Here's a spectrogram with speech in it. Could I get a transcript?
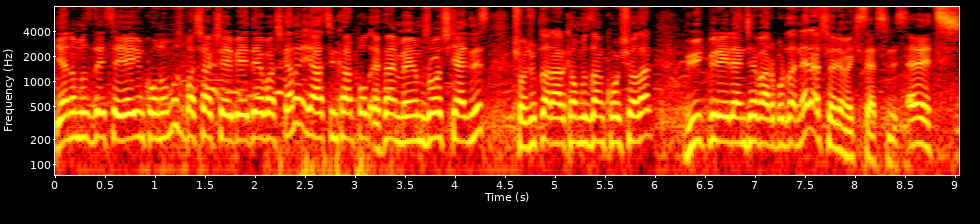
Yanımızda ise yayın konuğumuz Başakşehir Belediye Başkanı Yasin Kartol. Efendim yayınımıza hoş geldiniz. Çocuklar arkamızdan koşuyorlar. Büyük bir eğlence var burada. Neler söylemek istersiniz? Evet,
